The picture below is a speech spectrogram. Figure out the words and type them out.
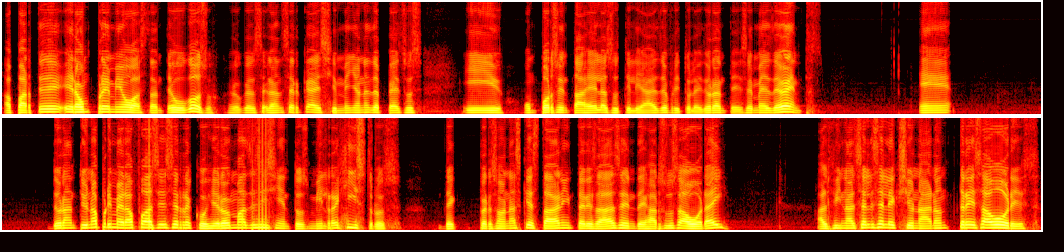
Aparte era un premio bastante jugoso, creo que eran cerca de 100 millones de pesos y un porcentaje de las utilidades de Frito-Lay durante ese mes de ventas. Eh, durante una primera fase se recogieron más de 600 mil registros de personas que estaban interesadas en dejar su sabor ahí. Al final se le seleccionaron tres sabores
